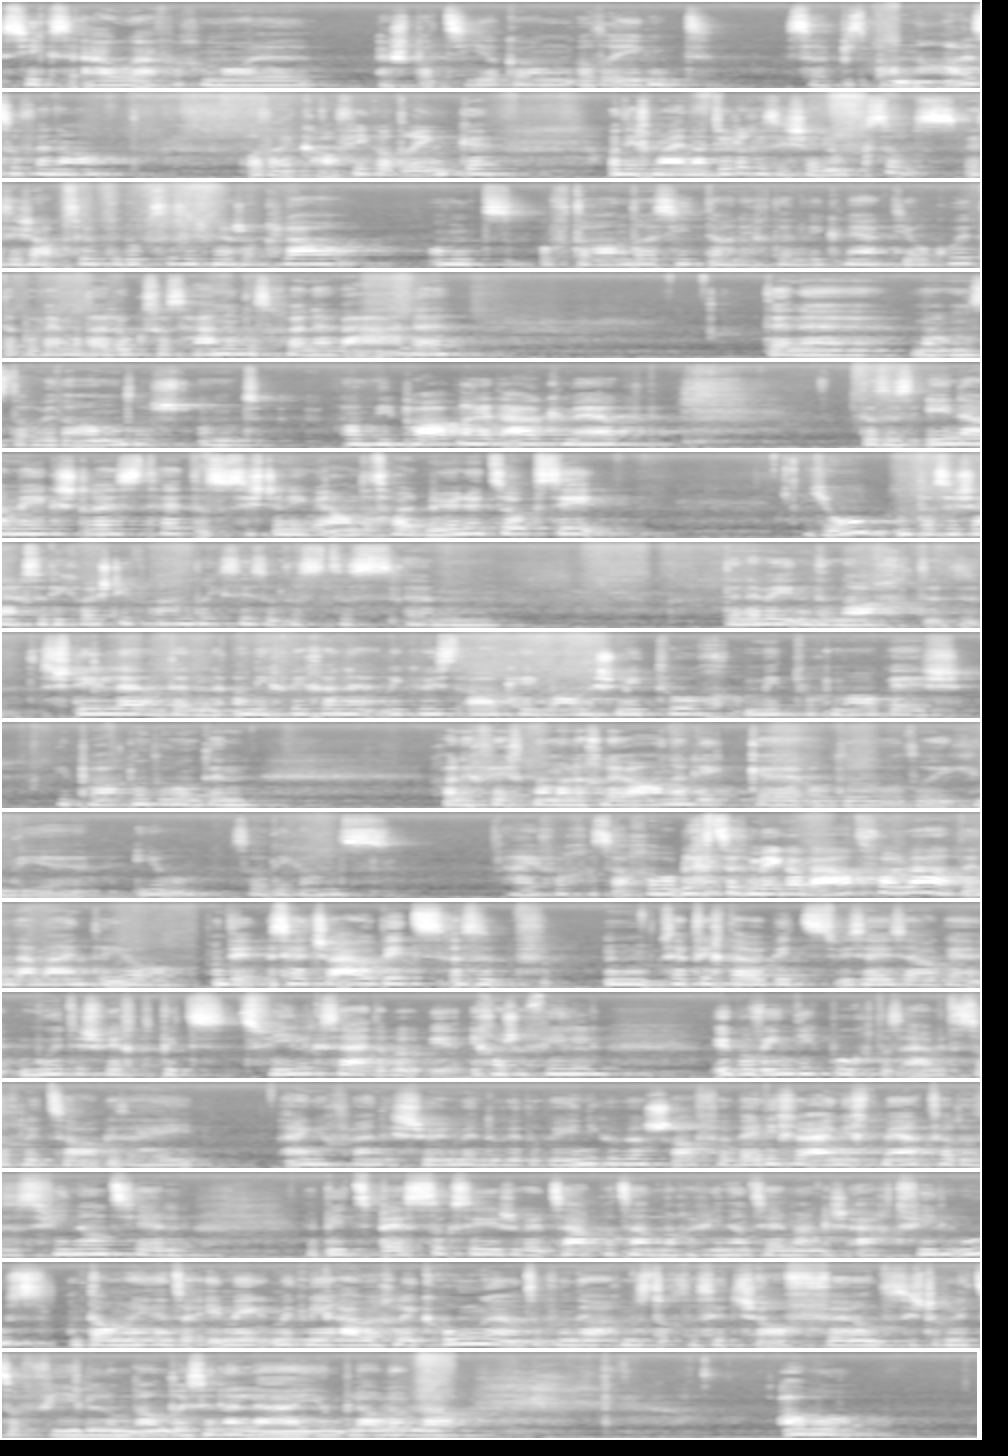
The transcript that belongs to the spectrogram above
sei es auch einfach mal ein Spaziergang oder irgend so etwas Banales auf eine Art oder einen Kaffee trinken. Und ich meine, natürlich, es ist ein Luxus. Es ist absoluter Luxus, ist mir schon klar. Und auf der anderen Seite habe ich dann wie gemerkt, ja gut, aber wenn wir diesen Luxus haben und das können wählen, dann äh, machen wir es doch wieder anders. Und, und mein Partner hat auch gemerkt, dass es ihn auch mehr gestresst hat. Also es war dann irgendwie anderthalb Monate so gewesen. Ja, und das ist eigentlich so die größte Veränderung so dass das ähm, dann eben in der Nacht Stille und dann habe ich wie, können, wie gewusst, ah, okay, morgen ist Mittwoch Mittwochmorgen ist mein Partner da und dann kann ich vielleicht noch mal ein bisschen anliegen oder, oder irgendwie, ja, so die ganz einfachen Sachen, die plötzlich mega wertvoll werden in dem einen Jahr. Und es hat schon auch ein bisschen, also, es hat vielleicht auch ein bisschen, wie soll ich sagen, Mut ist vielleicht ein bisschen zu viel gesagt, aber ich habe schon viel Überwindung gebraucht, das auch wieder so ein bisschen zu sagen, also, hey, eigentlich fände ich es schön, wenn du wieder weniger würdest arbeiten, weil ich ja eigentlich gemerkt habe, dass es finanziell ein bisschen besser war, weil 10% machen finanziell manchmal echt viel aus. Und da habe ich dann so mit mir auch ein bisschen gerungen und so von ich muss doch das jetzt schaffen und das ist doch nicht so viel und andere sind allein und bla bla bla. Aber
